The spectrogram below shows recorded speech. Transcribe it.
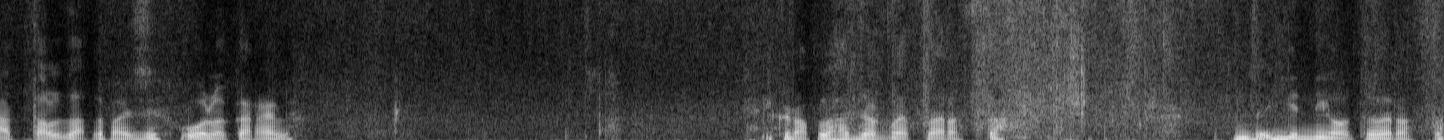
आज चालू झालं पाहिजे ओलं करायला. इकडं आपला हा जगण्याचा रस्ता. म्हणजे गिन्नी गावचा रस्ता.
